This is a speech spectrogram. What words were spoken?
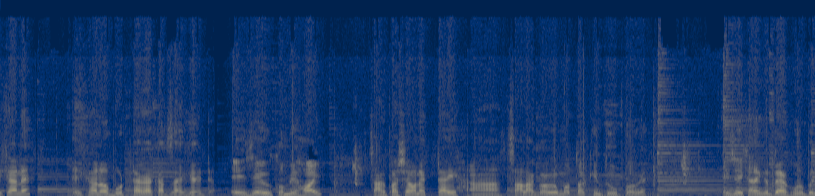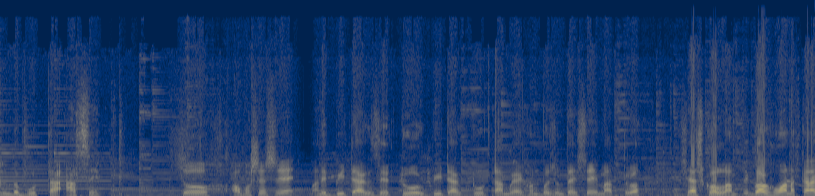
এখানে, এখানেও ভুট্টা কাকার জায়গা এটা। এই যে এরকমই হয়। চারপাশে অনেকটাই চালাগরের মতো, কিন্তু উপরে। এই যে এখানে কিন্তু এখনও পর্যন্ত ভুট্টা আছে। তো অবশেষে মানে বিটাক যে ট্যুর বিটাক ট্যুরটা আমরা এখন পর্যন্ত এসে মাত্র শেষ করলাম। গড় হওয়া না, কারা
